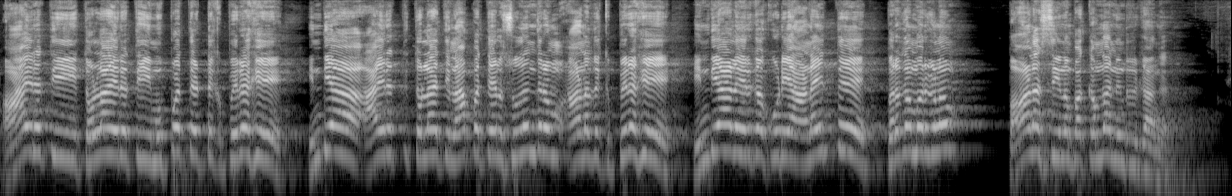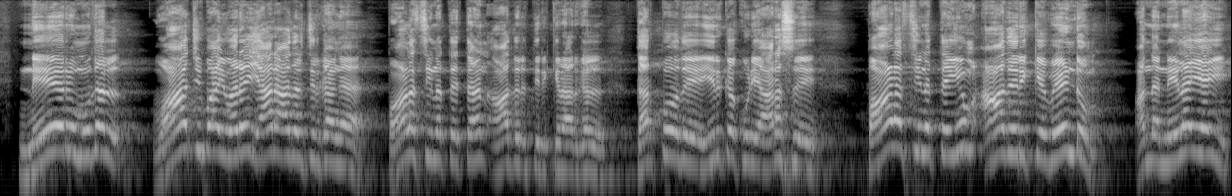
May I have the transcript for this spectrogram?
ஆயிரத்தி தொள்ளாயிரத்தி முப்பத்தெட்டுக்கு பிறகு இந்தியா ஆயிரத்தி தொள்ளாயிரத்தி நாற்பத்தேழு சுதந்திரம் ஆனதுக்கு பிறகு இந்தியாவில் இருக்கக்கூடிய அனைத்து பிரதமர்களும் பாலஸ்தீனம் பக்கம்தான் நின்றுருக்காங்க. நேரு முதல் வாஜ்பாய் வரை யார் ஆதரிச்சிருக்காங்க? பாலஸ்தீனத்தை தான் ஆதரித்திருக்கிறார்கள். தற்போது இருக்கக்கூடிய அரசு பாலஸ்தீனத்தையும் ஆதரிக்க வேண்டும். அந்த நிலையை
